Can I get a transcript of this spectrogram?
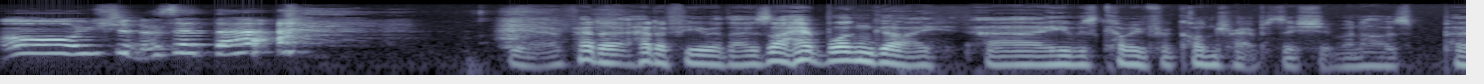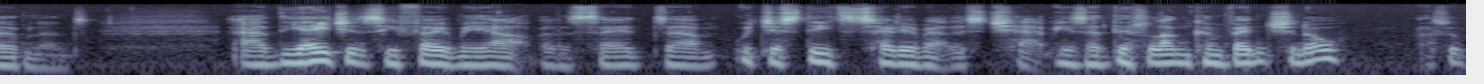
oh, you shouldn't have said that. Yeah, I've had a had a few of those. I had one guy. Uh, he was coming for a contract position when I was permanent. And the agency phoned me up and said, um, "We just need to tell you about this chap. He's a little unconventional." I said,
